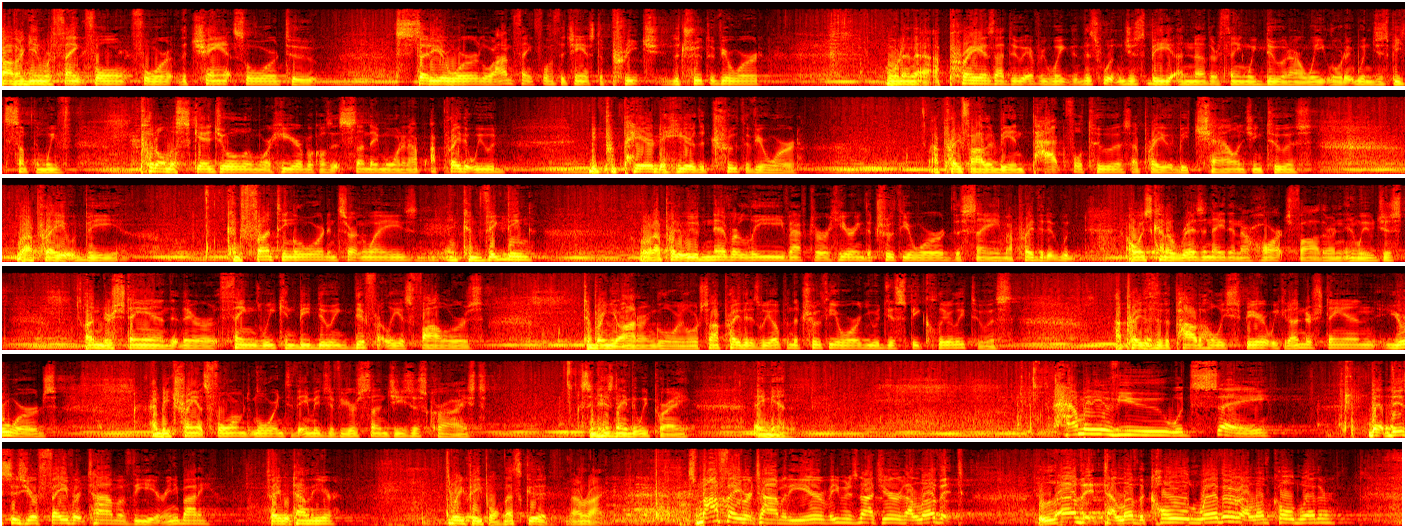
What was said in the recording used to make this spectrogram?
Father, again, we're thankful for the chance, Lord, to study your word. Lord, I'm thankful for the chance to preach the truth of your word. Lord, and I pray as I do every week that this wouldn't just be another thing we do in our week, Lord. It wouldn't just be something we've put on the schedule and we're here because it's Sunday morning. I, I pray that we would be prepared to hear the truth of your word. I pray, Father, to be impactful to us. I pray it would be challenging to us. Lord, I pray it would be confronting, Lord, in certain ways and, and convicting. Lord, I pray that we would never leave after hearing the truth of your word the same. I pray that it would always kind of resonate in our hearts, Father, and, and we would just understand that there are things we can be doing differently as followers to bring you honor and glory, Lord. So I pray that as we open the truth of your word, you would just speak clearly to us. I pray that through the power of the Holy Spirit, we could understand your words and be transformed more into the image of your Son, Jesus Christ. It's in His name that we pray. Amen. How many of you would say that this is your favorite time of the year? Anybody? Favorite time of the year? Three people. That's good. All right. It's my favorite time of the year, even if it's not yours. I love it. Love it. I love the cold weather. I love cold weather.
